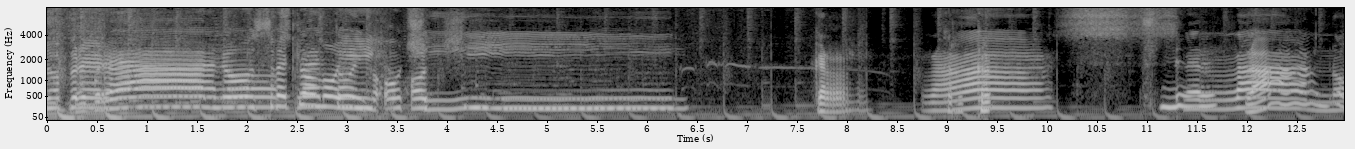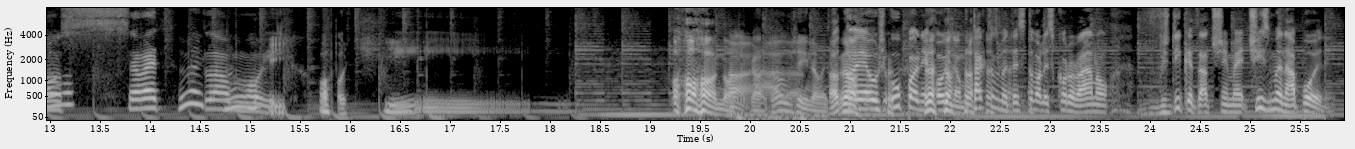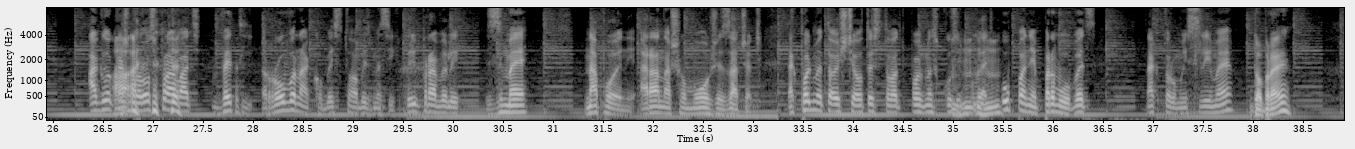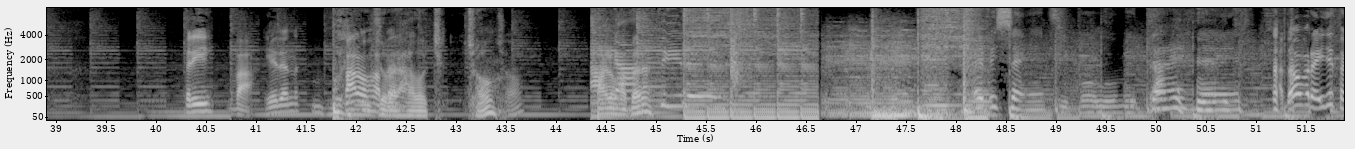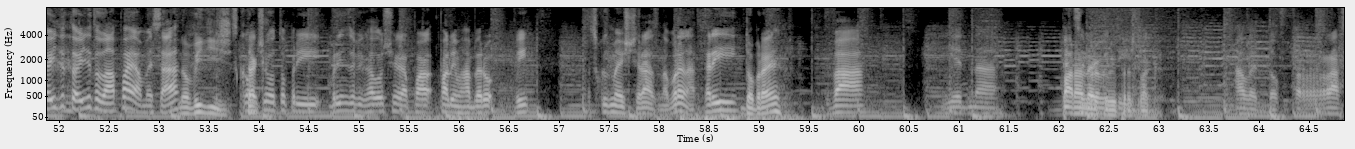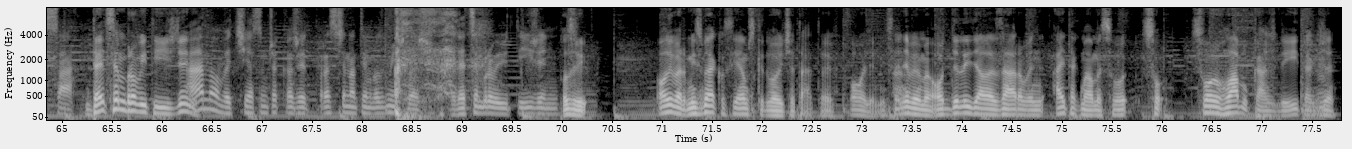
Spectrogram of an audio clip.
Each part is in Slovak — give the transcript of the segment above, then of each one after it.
Dobré ráno, svetlo mojich očí. Krásne ráno, svetlo mojich očí. Oh, no, tak, ale to už je iná vec. Toto no. je už úplne o inom. Takto sme testovali skoro ráno, vždy keď začneme, či sme napojení. Ak dokážeme rozprávať vety rovnako, bez toho, aby sme si ich pripravili, sme napojení a rána show môže začať. Tak poďme to ešte otestovať, poďme skúsiť Mhm, povedať mhm. úplne prvú vec, na ktorú myslíme. Dobre. 3, 2, 1. Pálo Brinzové Habera. halo, č- čo? Čo? Pálo Habera? Baby senci, bolu mi daj. A dobre, ide to, ide to, ide to, napájame sa. No vidíš, tak, Skončilo to pri Brinzových halošiach a pa- Palim Haberovi. Skúsme ešte raz. Dobre, na 3, dobre. 2, 1. Paradajkový pretlak. Ale do frasa. Decembrový týždeň. Áno, veď ja som čakal, že presne nad tým rozmýšľaš. Decembrový týždeň. Pozri, Oliver, my sme ako siamské dvojčatá, to je v pohode. My sa nevieme oddeliť, ale zároveň aj tak máme svoj, so, svoju hlavu každý, takže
